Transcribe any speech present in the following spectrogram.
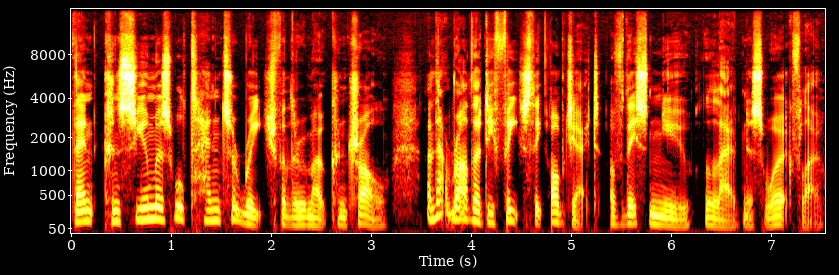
then consumers will tend to reach for the remote control, and that rather defeats the object of this new loudness workflow.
